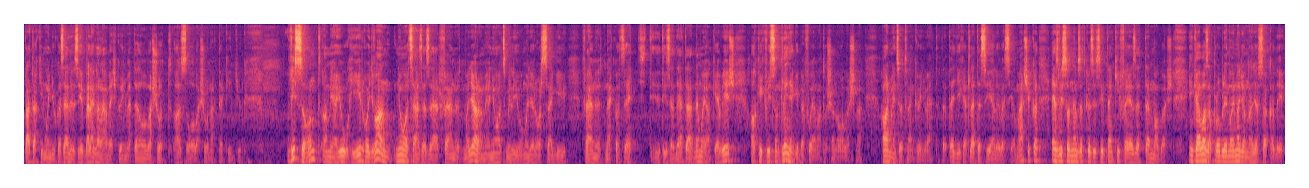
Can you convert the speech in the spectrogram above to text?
Tehát aki mondjuk az előző évben legalább egy könyvet elolvasott, az olvasónak tekintjük. Viszont, ami a jó hír, hogy van 800 ezer felnőtt magyar, ami a 8 millió magyarországi felnőttnek az egy tizede, tehát nem olyan kevés, akik viszont lényegében folyamatosan olvasnak. 30-50 könyvet. Tehát egyiket leteszi, előveszi a másikat. Ez viszont nemzetközi szinten kifejezetten magas. Inkább az a probléma, hogy nagyon nagy a szakadék.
